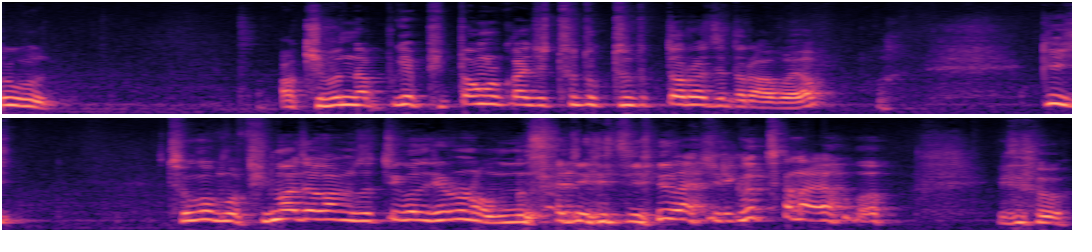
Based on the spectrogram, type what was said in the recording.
그리고 아, 기분 나쁘게 빗방울까지 투둑투둑 떨어지더라고요. 그 저거 뭐 비 맞아가면서 찍을 일은 없는 사진이지 사실 그렇잖아요. 그래서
